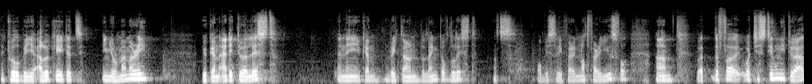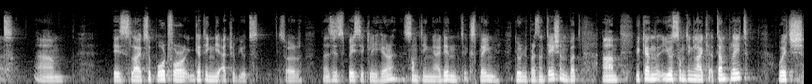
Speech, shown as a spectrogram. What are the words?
It will be allocated in your memory. You can add it to a list, and then you can return the length of the list. That's obviously very not very useful. Um, but the, what you still need to add um, is like support for getting the attributes. So this is basically here something I didn't explain during the presentation, but um, you can use something like a template, which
